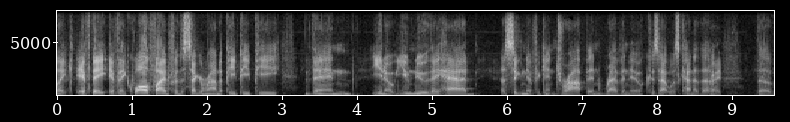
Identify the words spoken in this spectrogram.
like if they if they qualified for the second round of PPP, then you know you knew they had a significant drop in revenue because that was kind of the Right. the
